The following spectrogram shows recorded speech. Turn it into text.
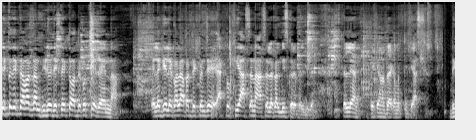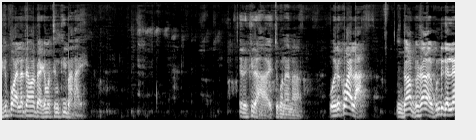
দেখতে দেখতে আমার যান ভিডিও দেখতে দেখতে অর্ধেক করতে যায় না। এলে গেলে কলে আবার দেখবেন যে একটু কি আছে না আছে এলাকাল মিস করে ফেল দিবেন তাহলে দেখে আমার ব্যাগের মধ্যে কি আছে। দেখি পয়লাতে আমার ব্যাগের মধ্যে কি বাড়ায় এটা কি রাহা একটু কোন না। ওই রে কয়লা? দাঁত ঘষা লাগে, কোনটি গেলে?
